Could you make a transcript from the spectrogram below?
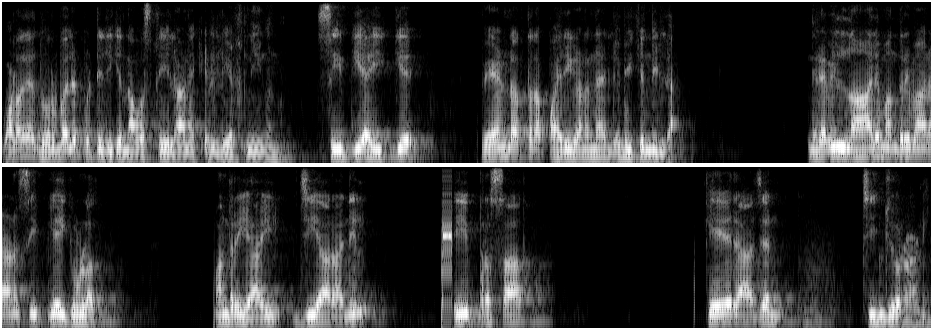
വളരെ ദുർബലപ്പെട്ടിരിക്കുന്ന അവസ്ഥയിലാണ് എൽ ഡി എഫ് നീങ്ങുന്നത്. സി പി ഐക്ക് വേണ്ടത്ര പരിഗണന ലഭിക്കുന്നില്ല. നിലവിൽ നാല് മന്ത്രിമാരാണ് സി പി ഐക്കുള്ളത്. മന്ത്രിയായി G R Anil T Prasad K Rajan Chinchu Rani.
